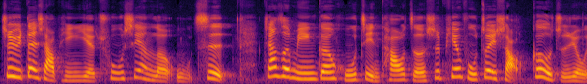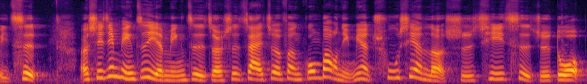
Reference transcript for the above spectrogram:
至于邓小平也出现了五次，江泽民跟胡锦涛则是篇幅最少，各只有一次。而习近平自己的名字则是在这份公报里面出现了十七次之多。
